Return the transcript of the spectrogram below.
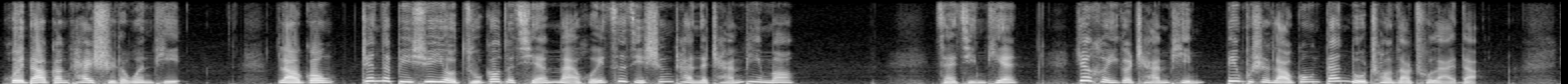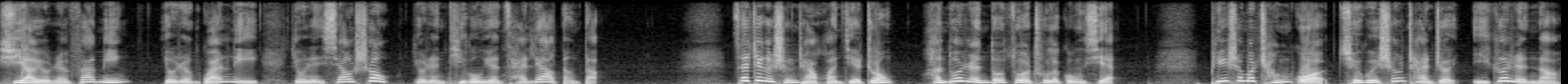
回到刚开始的问题，劳工真的必须有足够的钱买回自己生产的产品吗？在今天，任何一个产品并不是劳工单独创造出来的，需要有人发明、有人管理、有人销售、有人提供原材料等等。在这个生产环节中，很多人都做出了贡献，凭什么成果却归生产者一个人呢？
